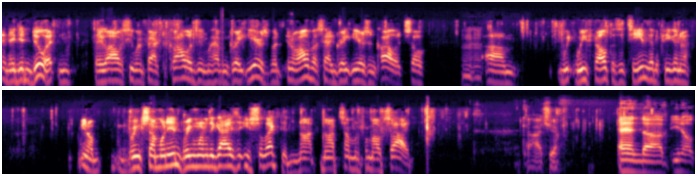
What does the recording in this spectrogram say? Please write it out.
and they didn't do it, and they obviously went back to college and were having great years. But you know, all of us had great years in college, so mm-hmm. um, we we felt as a team that if you're gonna, you know, bring someone in, bring one of the guys that you selected, not not someone from outside. Gotcha. And uh, you know,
